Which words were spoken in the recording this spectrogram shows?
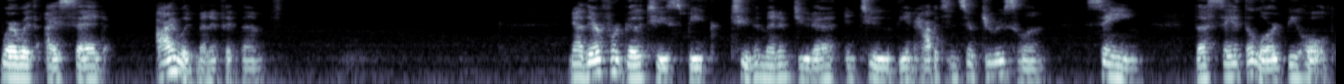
wherewith I said I would benefit them. Now therefore go to speak to the men of Judah and to the inhabitants of Jerusalem, saying, Thus saith the Lord, Behold,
